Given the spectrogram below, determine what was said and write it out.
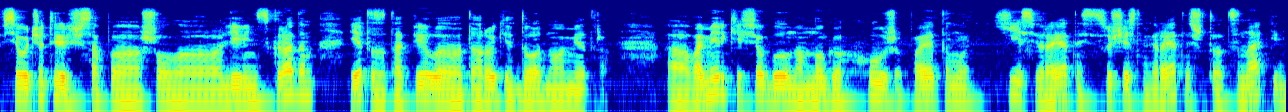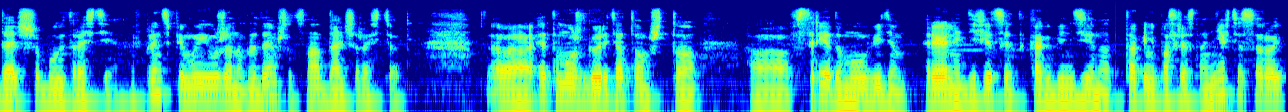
всего 4 часа пошел э, ливень с градом, и это затопило дороги до 1 метра. А в Америке все было намного хуже, поэтому есть вероятность, существенная вероятность, что цена и дальше будет расти. В принципе, мы уже наблюдаем, что цена дальше растет. Э, это может говорить о том, что в среду мы увидим реальный дефицит как бензина, так и непосредственно нефти сырой.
